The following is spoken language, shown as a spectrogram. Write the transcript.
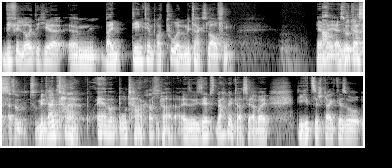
wie viele Leute hier ähm, bei den Temperaturen mittags laufen. Ja, ah, also wirklich? das also zum Mittag brutal, ja, brutal, Krass. brutal. Also selbst nachmittags, ja, weil die Hitze steigt ja so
